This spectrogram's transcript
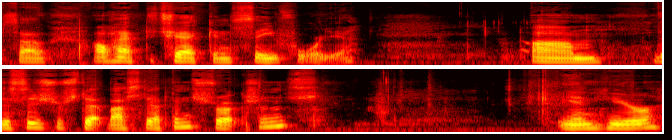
So I'll have to check and see for you. Um, this is your step-by-step -step instructions. In here,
